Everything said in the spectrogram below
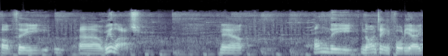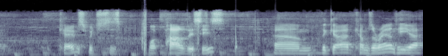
of the uh, wheel arch. Now on the 1948 cabs, which is what part of this is, um, the guard comes around here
